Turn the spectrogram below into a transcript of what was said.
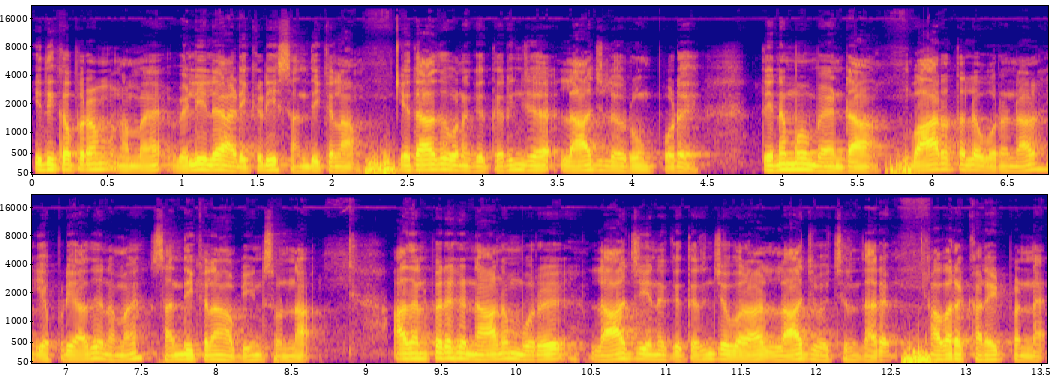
இதுக்கப்புறம் நம்ம வெளியில் அடிக்கடி சந்திக்கலாம். ஏதாவது உனக்கு தெரிஞ்ச லாட்ஜில் ரூம் போடு. தினமும் வேண்டாம். வாரத்தில் ஒரு நாள் எப்படியாவது நம்ம சந்திக்கலாம் அப்படின்னு சொன்னான் அதன் பிறகு நானும் ஒரு லாட்ஜ் எனக்கு தெரிஞ்ச ஒரு ஆள் லாட்ஜ் வச்சுருந்தாரு. அவரை கரெக்ட் பண்ணேன்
